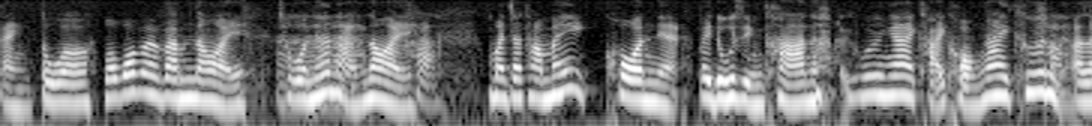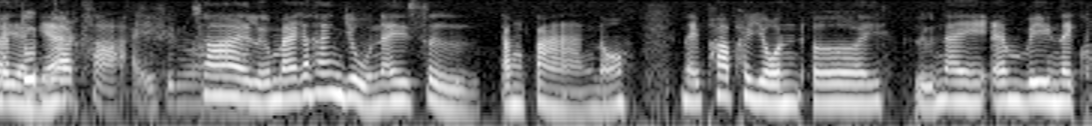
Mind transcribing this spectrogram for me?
แต่งตัวว่าว่าแวมๆหน่อย โชว์เนื้อหนังหน่อยค่ะ มันจะทำให้คนเนี่ยไปดูสินค้านะพูดง่ายๆขายของง่ายขึ้นค่อะไรอกตุ้ย่านงเงี้ยยอดขายขึ้นมาใช่หรือแม้กระทั่งอยู่ในสื่อต่างๆเนาะในภาพยนตร์เอ่ยหรือใน MV ในโฆ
